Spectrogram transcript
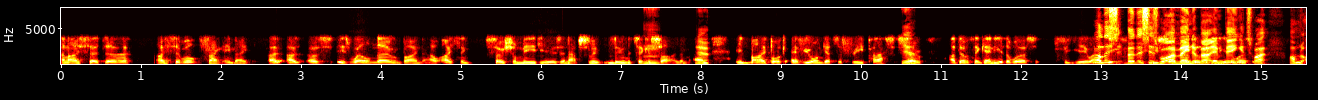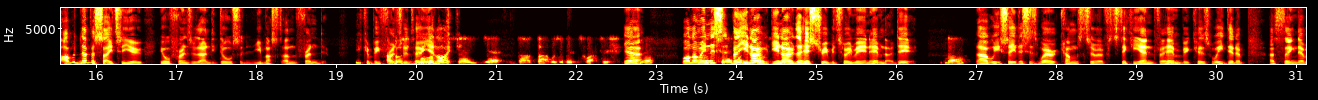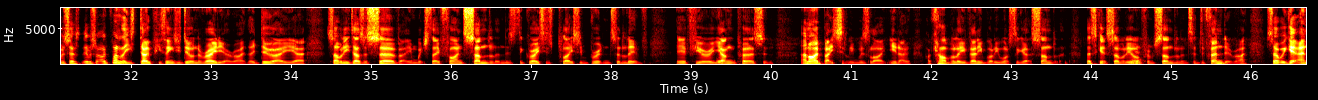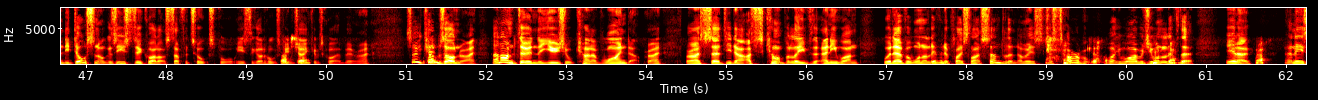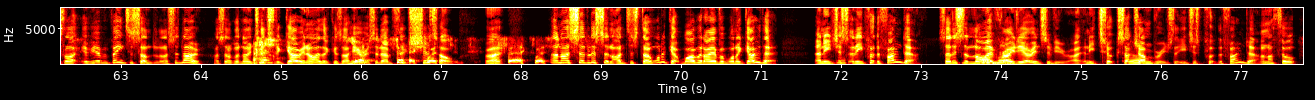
And I said, uh, "I said, well, frankly, mate, I, I, as is well known by now, I think." Social media is an absolute lunatic Mm. asylum, and in my book, everyone gets a free pass. Yeah. So I don't think any of the worse for you. Well, Andy, this, but this you is what I mean about him being a twat. I'm, I would never say to you, "You're friends with Andy Dawson. You must unfriend him." You can be friends must- with who well, you I like. Say, yeah, that, that was a bit twattish. Yeah. Well, I I mean, don't this is, but you know, you know the history between me and him, though, do you? No. No, we see. This is where it comes to a sticky end for him because we did a, a thing. There was a, there was one of these dopey things you do on the radio, right? They do a uh, somebody does a survey in which they find Sunderland is the greatest place in Britain to live if you're a young person. And I basically was like, you know, I can't believe anybody wants to go to Sunderland. Let's get somebody on from Sunderland to defend it, right? So we get Andy Dawson on because he used to do quite a lot of stuff for Talk Sport. He used to go on Hawksbee and. Jacobs quite a bit, right? So he comes on, right? And I'm doing the usual kind of wind up, right? Where I said, you know, I just can't believe that anyone would ever want to live in a place like Sunderland. I mean, it's just horrible. why, why would you want to live there? You know? And he's like, Have you ever been to Sunderland? I said, No. I said, I've got no intention of going either because I hear it's an absolute fair shithole, right? Fair question. And I said, Listen, I just don't want to go. Why would I ever want to go there? And he just, and he put the phone down. So this is a oh, live no. radio interview, right? And he took such umbrage that he just put the phone down. And I thought,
